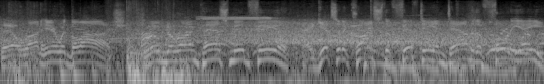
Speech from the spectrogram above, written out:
They'll run here with Room to run past midfield. He gets it across the 50 and down to the 48.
